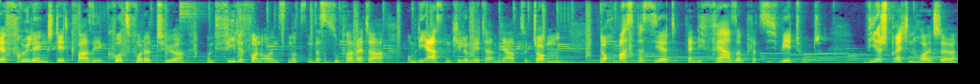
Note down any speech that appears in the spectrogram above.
Der Frühling steht quasi kurz vor der Tür und viele von uns nutzen das super Wetter, um die ersten Kilometer im Jahr zu joggen. Doch was passiert, wenn die Ferse plötzlich wehtut? Wir sprechen heute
